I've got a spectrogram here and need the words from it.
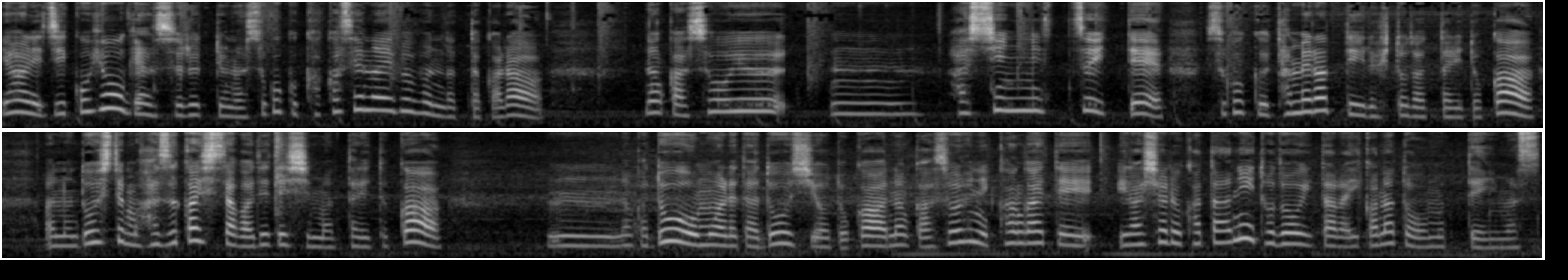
やはり自己表現するっていうのはすごく欠かせない部分だったからなんかそういううん発信についてすごくためらっている人だったりとかあのどうしても恥ずかしさが出てしまったりとかうんなんかどう思われたらどうしようとかなんかそういうふうに考えていらっしゃる方に届いたらいいかなと思っています。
